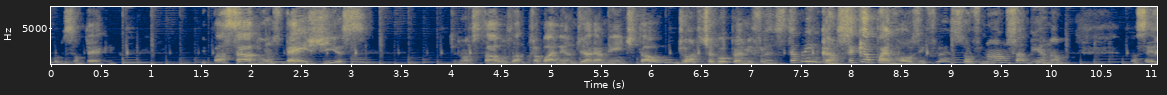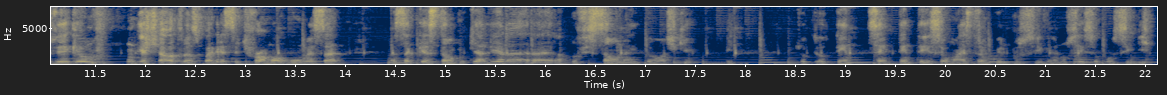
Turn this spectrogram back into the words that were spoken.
comissão técnica. E passado uns 10 dias, que nós estávamos lá trabalhando diariamente e tal, o Jonathan chegou para mim e falou: Você está brincando? Você que é o pai do Raulzinho? Eu falei. Não, eu não sabia, não. Vocês veem que eu não deixava transparecer de forma alguma essa, essa questão, porque ali era, era, era a profissão, né? Então, acho que eu, eu tento, sempre tentei ser o mais tranquilo possível. Né? Não sei se eu consegui.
